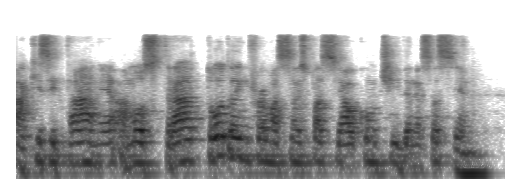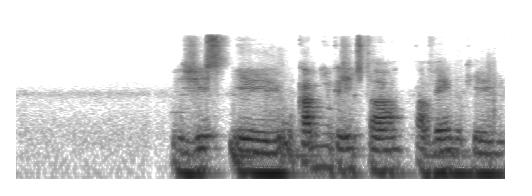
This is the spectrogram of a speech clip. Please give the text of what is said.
aquisitar, né, amostrar toda a informação espacial contida nessa cena. E, e o caminho que a gente está tá vendo que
